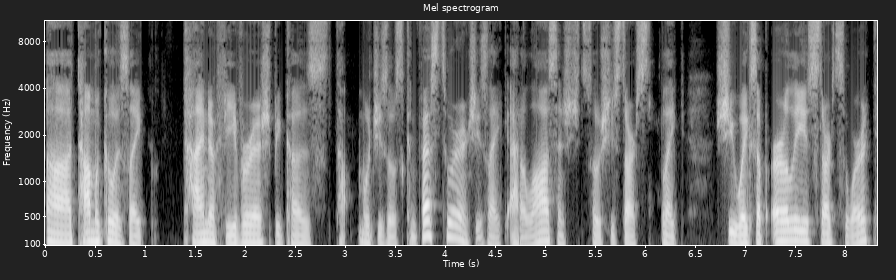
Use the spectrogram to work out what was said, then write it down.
uh Tamako is like kind of feverish because Ta- Mochizo's confessed to her and she's like at a loss and sh so she starts like she wakes up early starts to work.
